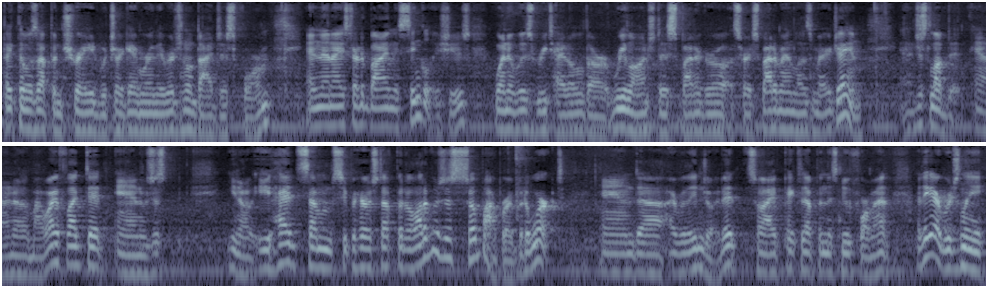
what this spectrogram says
Picked those up in trade, which again were in the original digest form. And then I started buying the single issues when it was retitled or relaunched as Spider Girl, sorry, Spider Man Loves Mary Jane, and I just loved it. And I know my wife liked it, and it was just, you know, you had some superhero stuff, but a lot of it was just soap opera, but it worked. And uh, I really enjoyed it, so I picked it up in this new format. I think I originally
